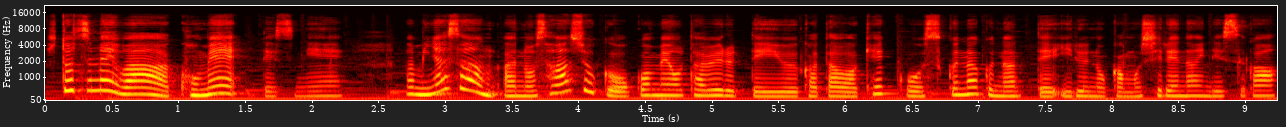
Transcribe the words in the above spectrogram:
一つ目は米ですね。まあ、皆さんあの3食お米を食べるっていう方は結構少なくなっているのかもしれないんですが、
